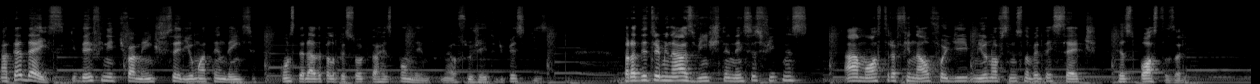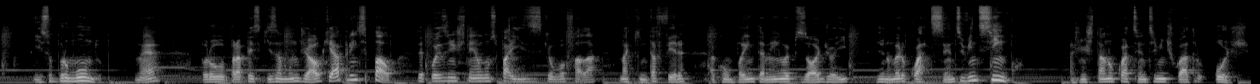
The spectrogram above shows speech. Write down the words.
até 10, que definitivamente seria uma tendência, considerada pela pessoa que está respondendo, né, o sujeito de pesquisa. Para determinar as 20 tendências fitness, a amostra final foi de 1997 respostas ali. Isso para o mundo, né? Para a pesquisa mundial, que é a principal. Depois a gente tem alguns países que eu vou falar na quinta-feira. Acompanhe também o episódio aí de número 425, a gente está no 424 hoje.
